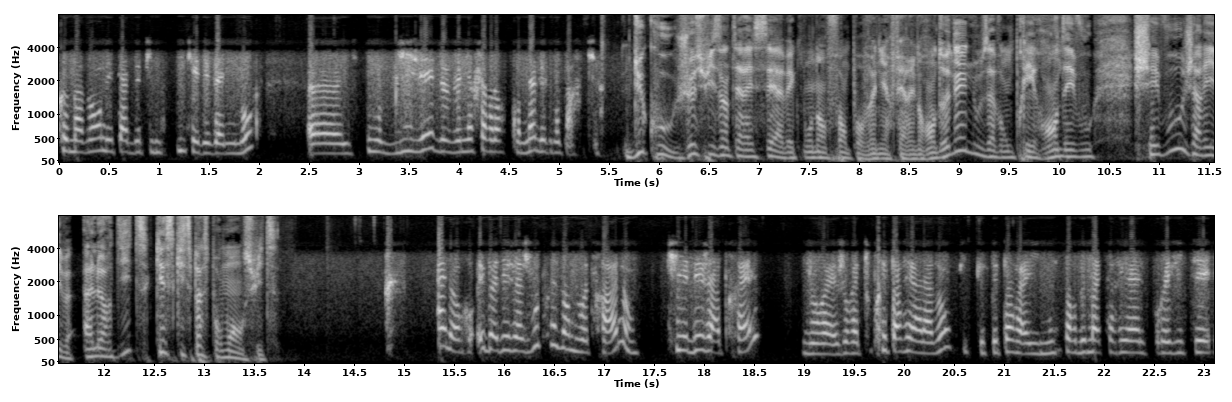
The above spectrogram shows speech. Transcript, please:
comme avant, des tables de pique-nique et des animaux. Euh, ils sont obligés de venir faire leur promenade et de repartir. Du coup, je suis intéressé avec mon enfant pour venir faire une randonnée. Nous avons pris rendez-vous chez vous. J'arrive à l'heure dite. Qu'est-ce qui se passe pour moi ensuite? Alors, eh ben déjà, je vous présente votre âne, qui est déjà prêt. J'aurais, tout préparé à l'avance, puisque c'est pareil, une histoire de matériel pour éviter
